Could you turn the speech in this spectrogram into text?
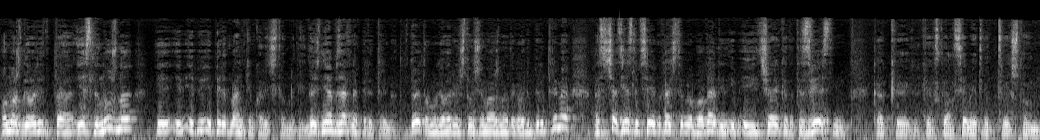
он может говорить это, если нужно, и, и, и перед маленьким количеством людей. То есть не обязательно перед тремя. То есть до этого мы говорили, что очень важно это говорить перед тремя, а сейчас, если все качествами обладает, и, и, и человек этот известен, как, э, как я сказал, все имеет вот, что он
